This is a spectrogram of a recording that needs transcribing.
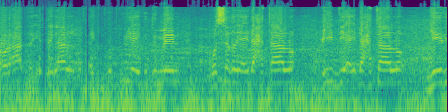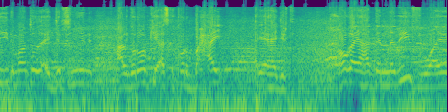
Colaadda iyo dagaal guryi ay gudumeen wasaqdii ay dhex taallo ciiddii ay dhex taallo geedihii dhammaantooda ay jabsan yihiin calgaroobkii aska kor baxay ayay ahaa jirtay xogay hadda nadiif waaye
